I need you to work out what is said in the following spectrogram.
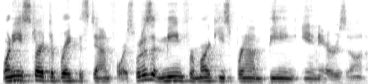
when don't you start to break this down for us, what does it mean for Marquise Brown being in Arizona?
